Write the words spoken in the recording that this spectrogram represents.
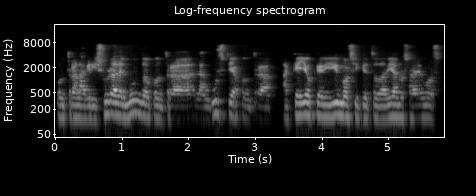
contra la grisura del mundo, contra la angustia, contra aquello que vivimos y que todavía no sabemos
